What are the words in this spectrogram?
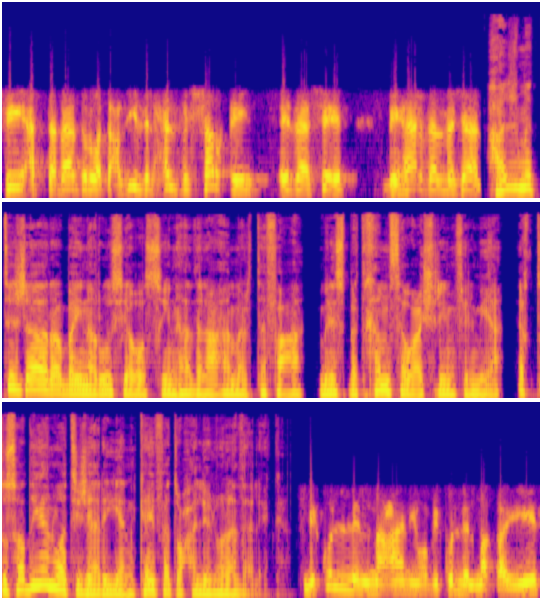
في التبادل وتعزيز الحلف الشرقي إذا شئت بهذا المجال حجم التجارة بين روسيا والصين هذا العام ارتفع بنسبة 25% اقتصاديا وتجاريا كيف تحللون ذلك؟ بكل المعاني وبكل المقاييس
